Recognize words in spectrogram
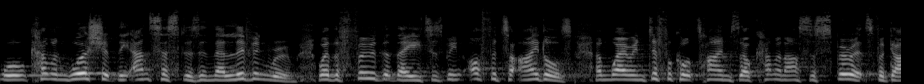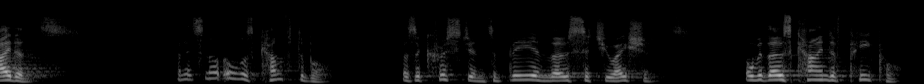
will come and worship the ancestors in their living room, where the food that they eat has been offered to idols, and where in difficult times they'll come and ask the spirits for guidance. And it's not always comfortable as a Christian to be in those situations or with those kind of people.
